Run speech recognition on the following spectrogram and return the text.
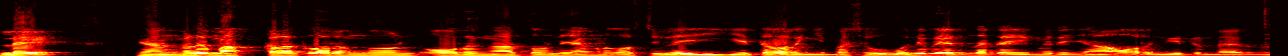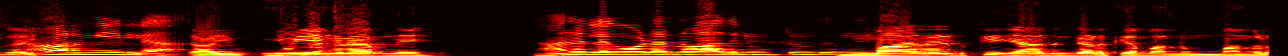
അല്ലേ? ഞങ്ങൾ മക്കളൊക്കെ ഉറങ്ങോ ഉറങ്ങാത്തോണ്ട് ഞങ്ങൾ കുറച്ച് വൈകിട്ട് ഉറങ്ങി. പക്ഷെ ഓൽ വരുന്ന ടൈമിൽ ഞാൻ ഉറങ്ങിയിട്ടുണ്ടായിരുന്നു. ഉറങ്ങിയില്ല. ഈ ഈ എങ്ങനെ അറിഞ്ഞേ? ഞാനെല്ലാം പറഞ്ഞ വാതിൽ മുട്ടുണ്ട് ഉമ്മാനടുക്ക് ഞാൻ ഇതിന്റെ ഇടയ്ക്ക് ഞാൻ പറഞ്ഞു ഉമ്മ ഞങ്ങൾ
